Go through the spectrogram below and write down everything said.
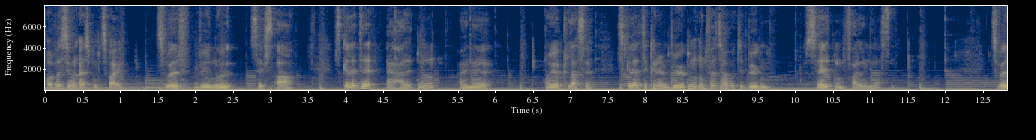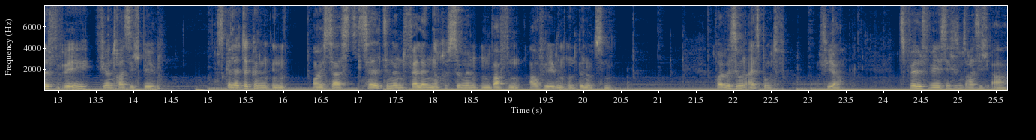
Vollversion 1.2 12W06A Skelette erhalten eine neue Klasse. Skelette können Bögen und verzauberte Bögen selten fallen lassen. 12W34B Skelette können in äußerst seltenen Fällen Rüstungen und Waffen aufheben und benutzen. Vollversion 1.4 4. 12W36A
